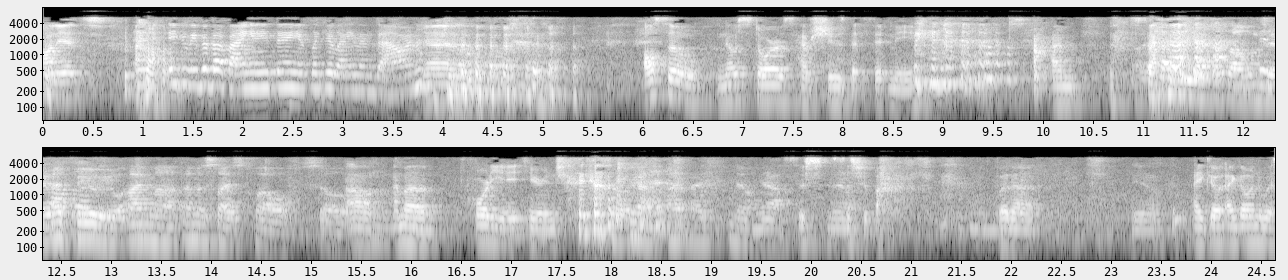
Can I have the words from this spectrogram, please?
on it. And if you leave without buying anything, it's like you're letting them down. Yeah. Also, no stores have shoes that fit me. I'm. a problem too. I feel you. I'm a, I'm a size 12, so. Um, I'm a 48 here in so China. yeah, I, I no, yeah. It's a- yeah. a. But uh, you know, I go I go into a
